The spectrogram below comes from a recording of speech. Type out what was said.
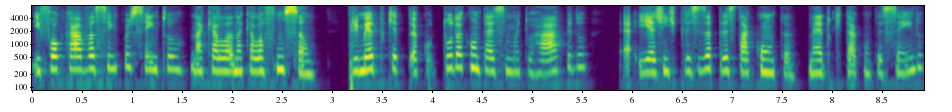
e focava 100% naquela, naquela função. Primeiro, porque tudo acontece muito rápido é, e a gente precisa prestar conta né, do que está acontecendo.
